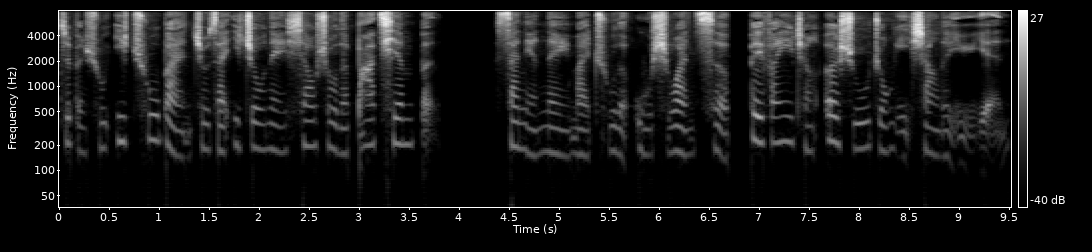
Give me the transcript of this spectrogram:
这本书一出版，就在一周内销售了八千本，三年内卖出了五十万册，被翻译成二十五种以上的语言，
